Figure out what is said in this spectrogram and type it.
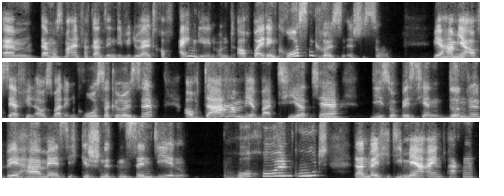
Ähm, da muss man einfach ganz individuell drauf eingehen. Und auch bei den großen Größen ist es so. Wir haben ja auch sehr viel Auswahl in großer Größe. Auch da haben wir wattierte, die so ein bisschen Dirndl-BH-mäßig geschnitten sind, die in hochholen gut, dann welche, die mehr einpacken.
